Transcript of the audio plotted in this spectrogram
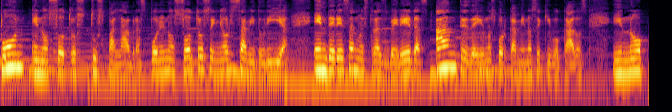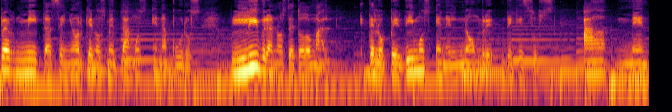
Pon en nosotros tus palabras, pon en nosotros, Señor, sabiduría. Endereza nuestras veredas antes de irnos por caminos equivocados y no permita, Señor, que nos metamos en apuros. Líbranos de todo mal. Te lo pedimos en el nombre de Jesús. Amén.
